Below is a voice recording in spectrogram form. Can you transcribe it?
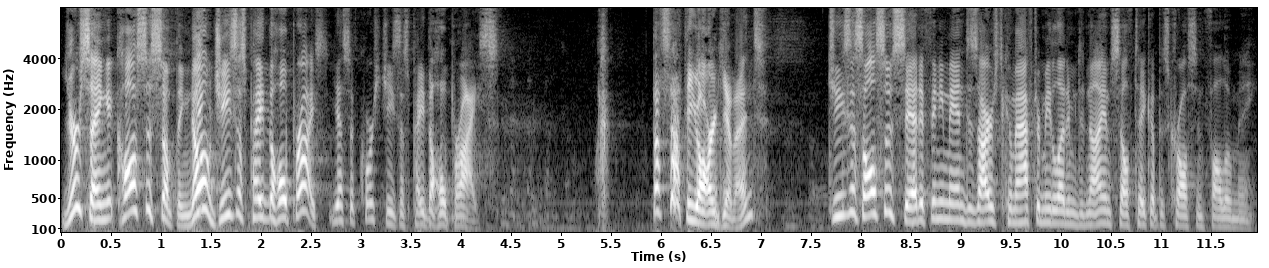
you're saying it costs us something. No, Jesus paid the whole price. Yes, of course Jesus paid the whole price. That's not the argument. Jesus also said, If any man desires to come after me, let him deny himself, take up his cross, and follow me.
